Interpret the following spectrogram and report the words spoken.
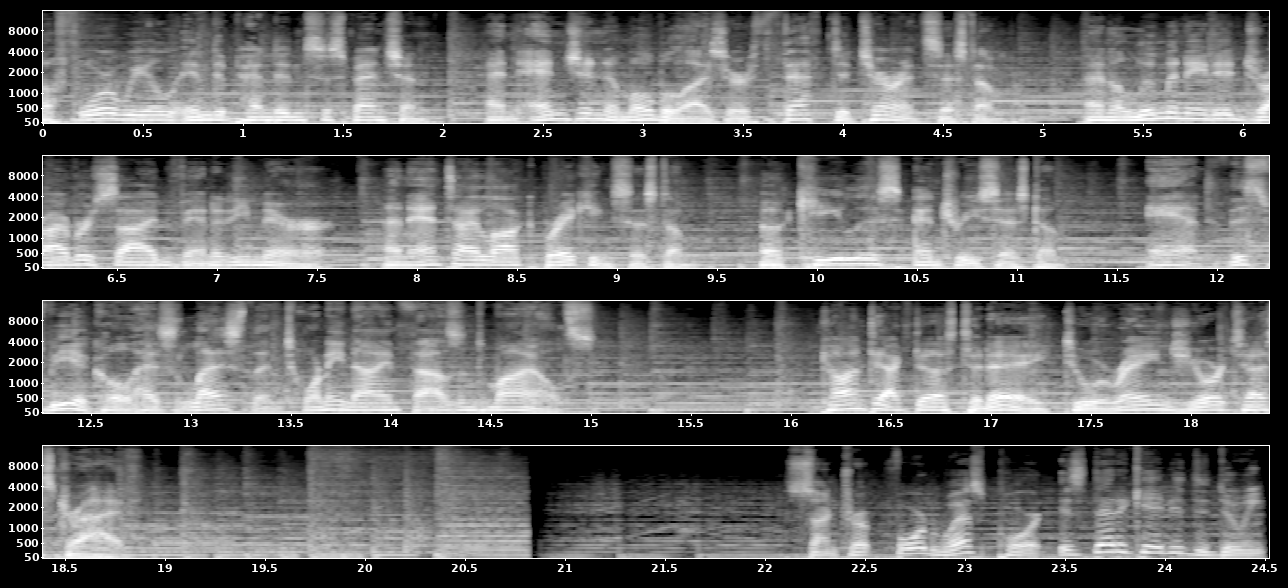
a four-wheel independent suspension, an engine immobilizer theft deterrent system, an illuminated driver's side vanity mirror, an anti-lock braking system, a keyless entry system, and this vehicle has less than 29,000 miles. Contact us today to arrange your test drive. Suntrup Ford Westport is dedicated to doing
